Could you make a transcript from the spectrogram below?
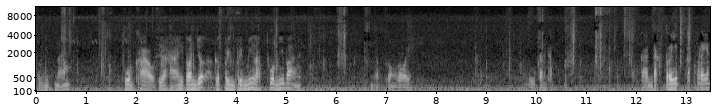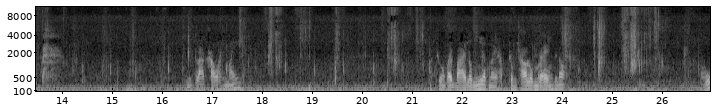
ตรงนี้น้ำท่วมข้าวเสียหายนี่ตอนเยอะเกือบปริมปริมนี้แหละครับ ท่วมนี้บ้างนี่นี่ครับร่องรอยมาดูกันครับ การดักเปรตดักเปรตมีปลาเข้าให้ไหม ช่วงบ่ายๆลมเงียบหน่อยครับ ช่วงเช้าลมแรงพี่น้องโอ้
